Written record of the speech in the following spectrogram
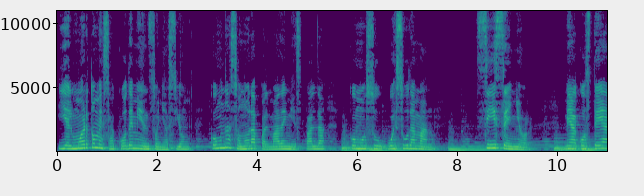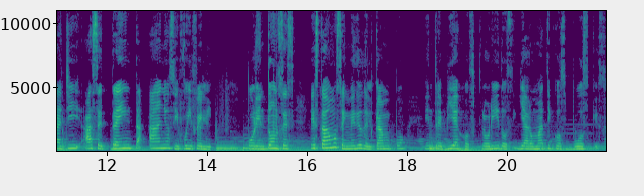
Y el muerto me sacó de mi ensoñación con una sonora palmada en mi espalda como su huesuda mano. Sí, señor. Me acosté allí hace 30 años y fui feliz. Por entonces estábamos en medio del campo, entre viejos, floridos y aromáticos bosques.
